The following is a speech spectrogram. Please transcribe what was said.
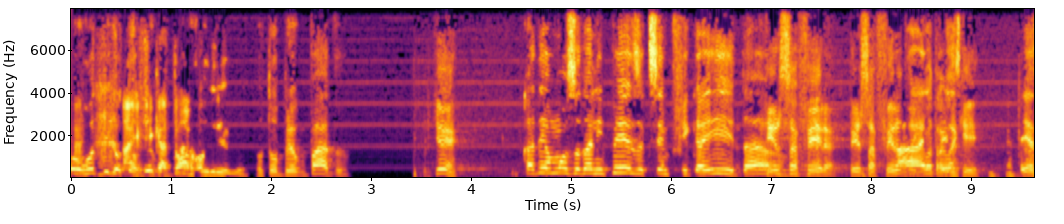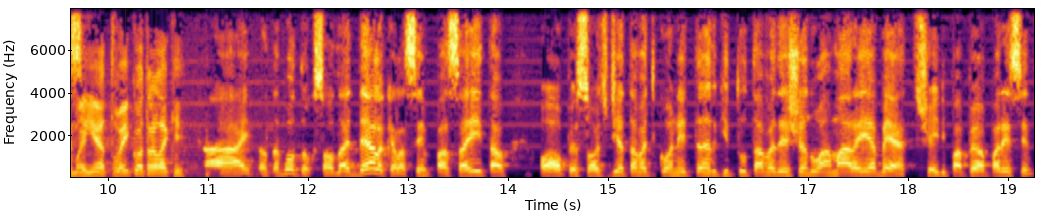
Ô, Rodrigo, eu tô aí fica top. Rodrigo. Eu tô preocupado. Por quê? Cadê a moça da limpeza que sempre fica aí e tal? Terça-feira. Terça-feira tu vai encontrar ela aqui. Terça... Amanhã tu vai encontrar ela aqui. Ah, então tá bom. Tô com saudade dela, que ela sempre passa aí e tal. Ó, o pessoal esse dia tava te cornetando que tu tava deixando o armário aí aberto, cheio de papel aparecendo.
